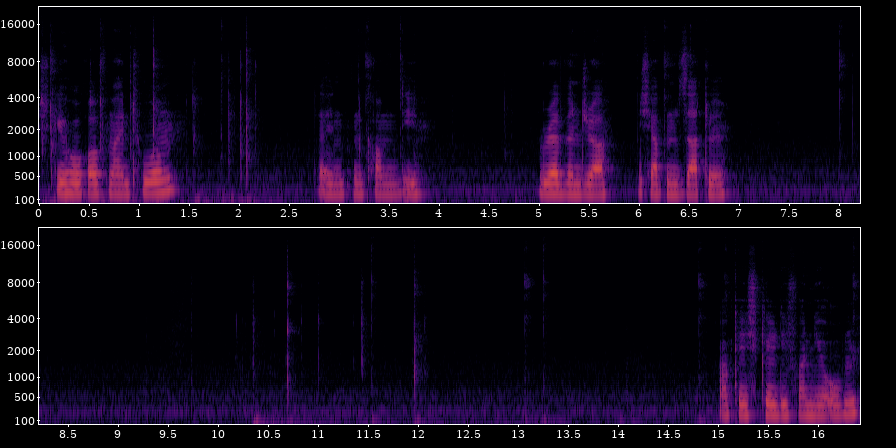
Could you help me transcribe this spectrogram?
Ich gehe hoch auf meinen Turm. Da hinten kommen die Revenger. Ich habe einen Sattel. Okay, ich kill die von hier oben.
